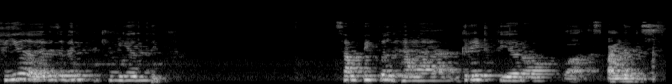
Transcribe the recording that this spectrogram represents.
fear is a very peculiar thing. Some people have great fear of uh, spiders.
